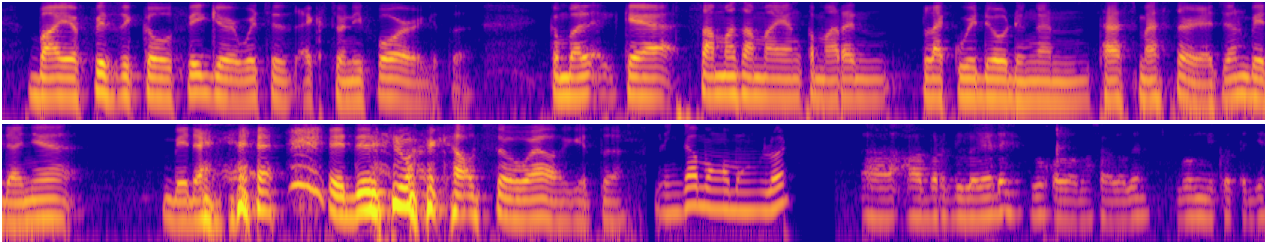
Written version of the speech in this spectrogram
by a physical figure which is X24 gitu. Kembali kayak sama-sama yang kemarin Black Widow dengan Taskmaster ya, cuman bedanya bedanya it didn't work out so well gitu. Lingga mau ngomong duluan? Eh, Albert dulu ya deh, gue kalau masalah Logan, gue ngikut aja.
